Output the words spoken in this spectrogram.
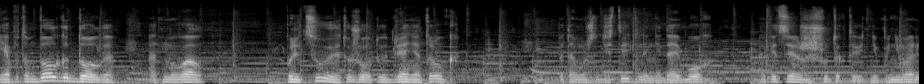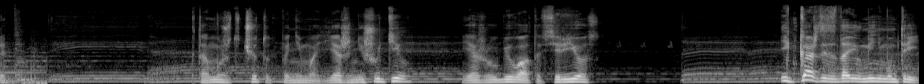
Я потом долго-долго отмывал пыльцу эту желтую дрянь от рук, потому что действительно, не дай бог, офицеры же шуток-то ведь не понимали. К тому же, что тут понимать, я же не шутил. Я же убивал-то всерьез. И каждый задавил минимум три.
